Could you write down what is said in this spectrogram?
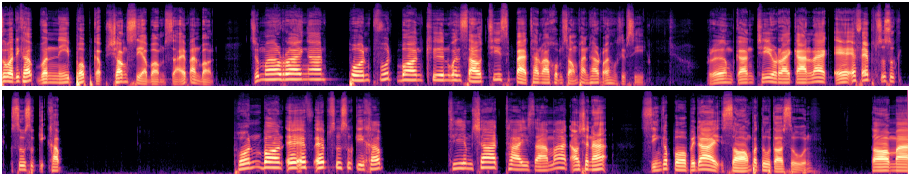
สวัสดีครับ วันนี้พบกับช่องเสียบอมสายปันบอล จะมารายงานผลฟุตบอลคืนวันเสาร์ที่ 18 ธันวาคม 2564 เริ่มกันที่รายการแรก AFF Suzuki Suzuki ครับ ผลบอล AFF Suzuki ครับ ทีมชาติไทยสามารถเอาชนะสิงคโปร์ไปได้ 2 ประตูต่อ 0 ต่อมา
